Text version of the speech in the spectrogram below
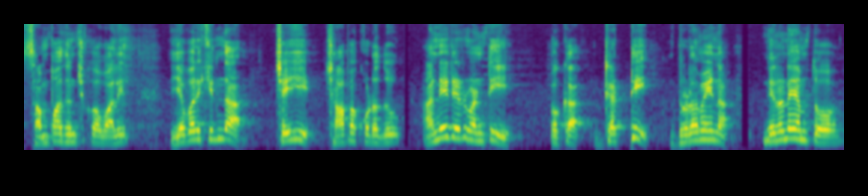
సంపాదించుకోవాలి. ఎవరి కింద చెయ్యి చాపకూడదు అనేటటువంటి ఒక గట్టి దృఢమైన నిర్ణయంతో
